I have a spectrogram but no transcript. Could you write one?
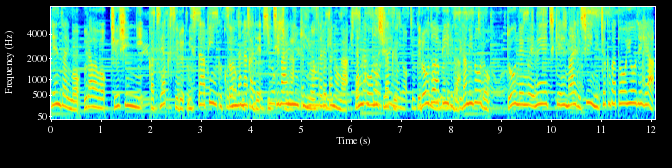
現在も浦和を中心に活躍するミスターピンクそんな中で一番人気に押されたのが本校の主役ブロードアピールがデラミロード。同年の NHK マイル C2 着馬東洋でヘア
